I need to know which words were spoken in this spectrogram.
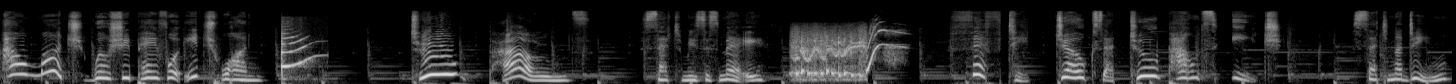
How much will she pay for each one? Two pounds, said Mrs. May. Fifty jokes at two pounds each, said Nadim.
